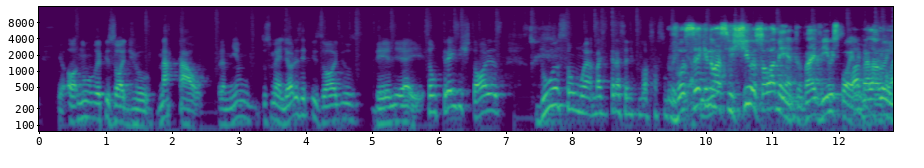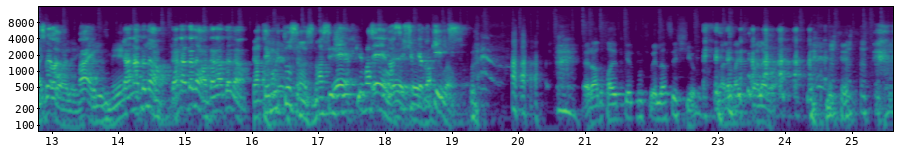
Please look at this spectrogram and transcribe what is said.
Ó, no episódio Natal, para mim, um dos melhores episódios dele é esse. São três histórias, duas são mais interessantes que o nosso assunto. Você aqui. que não assistiu, eu só lamento. Vai vir o spoiler. vai lá, Luiz, vai lá. Vai. Dá nada não, dá nada não, dá nada não. Já tem muitos anos. Não assistiu é, porque vacilou. É, não assistiu porque é, não quis. Heraldo falei porque ele não, foi, ele não assistiu. Olha, vai spoiler agora.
